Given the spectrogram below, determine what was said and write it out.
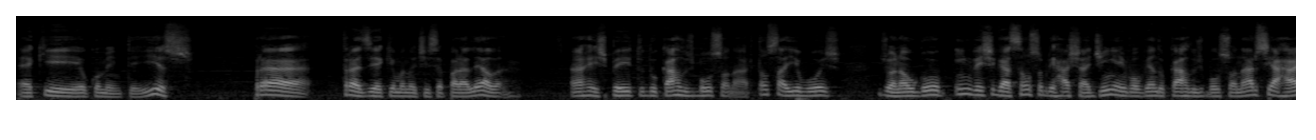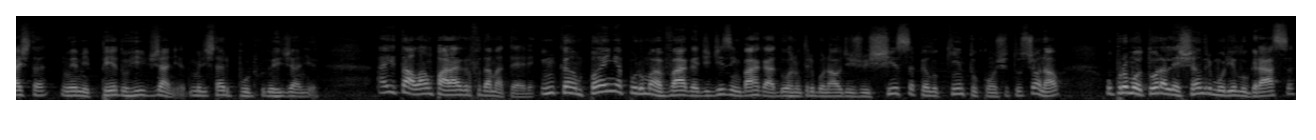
é, que eu comentei isso para trazer aqui uma notícia paralela a respeito do Carlos Bolsonaro. Então saiu hoje jornal Globo, investigação sobre rachadinha envolvendo Carlos Bolsonaro se arrasta no MP do Rio de Janeiro, do Ministério Público do Rio de Janeiro. Aí está lá um parágrafo da matéria. Em campanha por uma vaga de desembargador no Tribunal de Justiça pelo 5 Constitucional, o promotor Alexandre Murilo Graça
